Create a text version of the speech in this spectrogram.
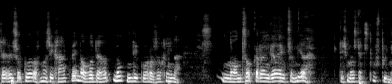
der ist ein guter Musikant gewesen, aber der hat Noten nicht gut so können. Und dann sagt er dann gleich zu mir, das musst jetzt du spielen.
